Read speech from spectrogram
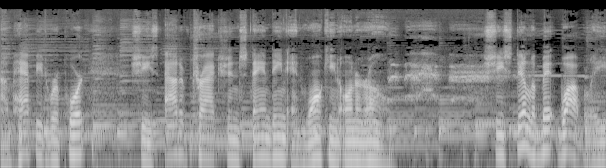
I'm happy to report she's out of traction, standing and walking on her own. She's still a bit wobbly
